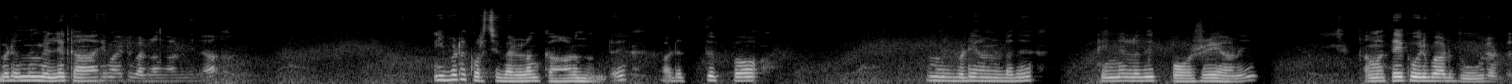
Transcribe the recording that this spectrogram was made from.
ഇവിടെ ഒന്നും വലിയ കാര്യമായിട്ട് വെള്ളം കാണുന്നില്ല. ഇവിടെ കുറച്ച് വെള്ളം കാണുന്നുണ്ട്. അടുത്തിപ്പോൾ നമ്മൾ ഇവിടെയാണുള്ളത് പിന്നെ ഉള്ളത് പുഴയാണ്. അങ്ങോട്ടേക്ക് ഒരുപാട് ദൂരമുണ്ട്.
